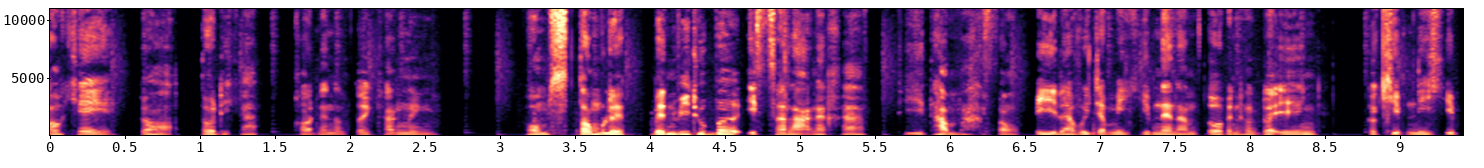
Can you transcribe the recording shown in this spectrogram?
โอเค ก็สวัสดีครับ ขอแนะนำตัวอีกครั้งหนึ่ง ผมสตอมเลตเป็นวีทูเบอร์อิสระนะครับ ที่ทำมา 2 ปีแล้วเพิ่งจะมีคลิปแนะนำตัวเป็นของตัวเอง ก็คลิปนี้คลิป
